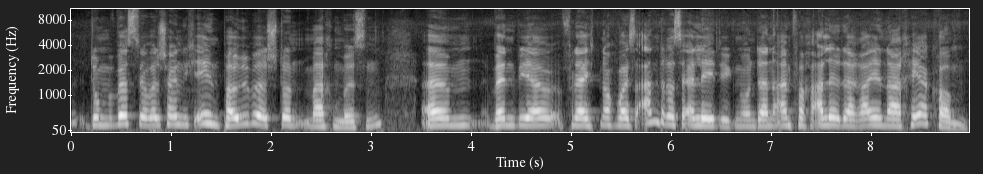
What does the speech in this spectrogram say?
du wirst ja wahrscheinlich eh ein paar Überstunden machen müssen, ähm, wenn wir vielleicht noch was anderes erledigen und dann einfach alle der Reihe nach herkommen?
